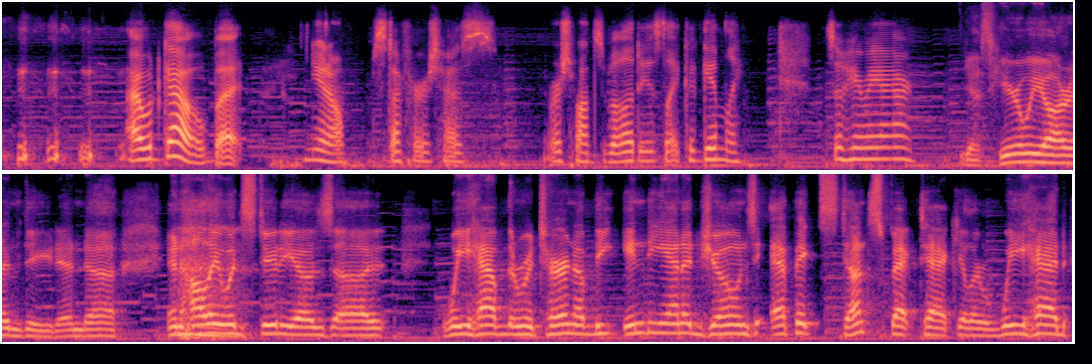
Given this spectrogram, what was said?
I would go, but you know, Steffers has responsibilities like a Gimli. So here we are. Yes, here we are indeed. And uh, in Hollywood Studios, uh, we have the return of the Indiana Jones Epic Stunt Spectacular. We had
